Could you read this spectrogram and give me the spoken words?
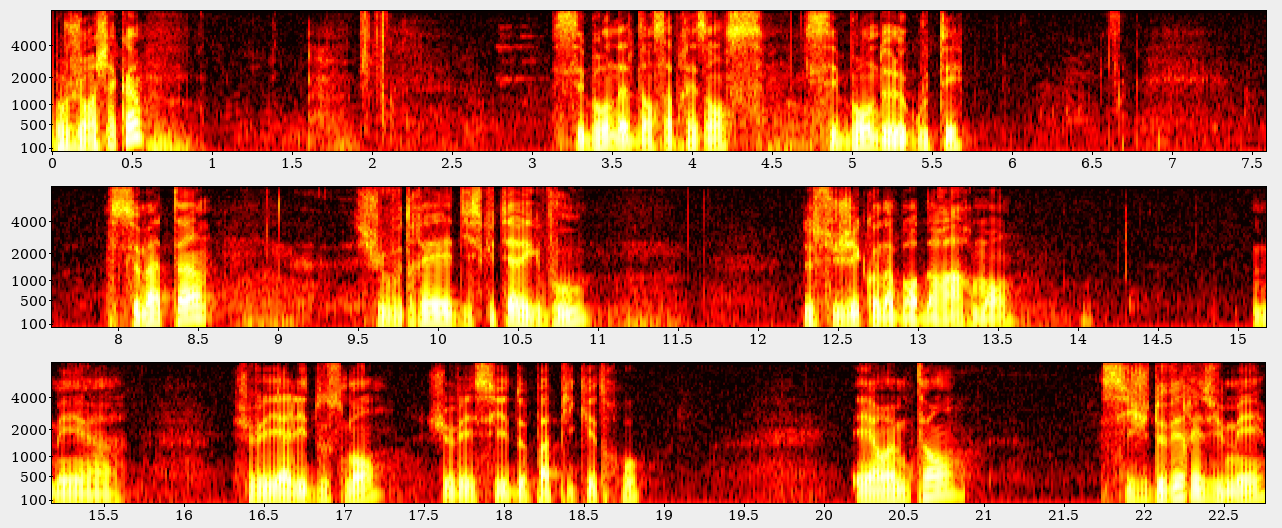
Bonjour à chacun. C'est bon d'être dans sa présence, c'est bon de le goûter. Ce matin, je voudrais discuter avec vous de sujets qu'on aborde rarement, mais euh, je vais y aller doucement, je vais essayer de ne pas piquer trop. Et en même temps, si je devais résumer,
